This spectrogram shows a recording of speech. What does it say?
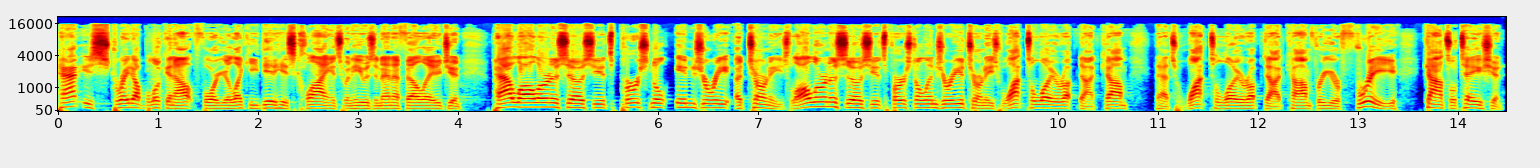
Pat is straight up looking out for you like he did his clients when he was an NFL agent. Pat Lawler and Associates personal injury attorneys. Lawler and Associates personal injury attorneys, wanttolawyerup.com. That's wanttolawyerup.com for your free consultation.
